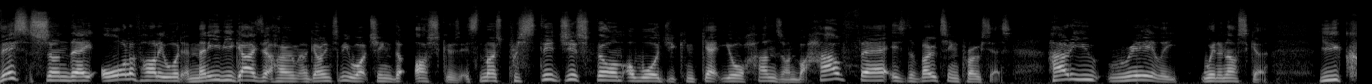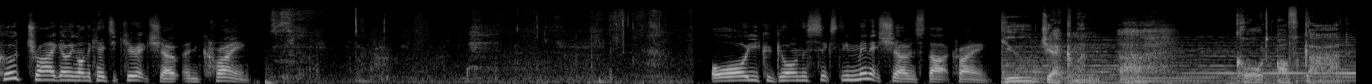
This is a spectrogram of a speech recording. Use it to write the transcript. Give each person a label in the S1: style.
S1: This Sunday, all of Hollywood and many of you guys at home are going to be watching the Oscars. It's the most prestigious film award you can get your hands on. But how fair is the voting process? How do you really win an Oscar? You could try going on the Katie Couric show and crying. Or you could go on the 60 Minutes show and start crying.
S2: Hugh Jackman, ah, caught off guard,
